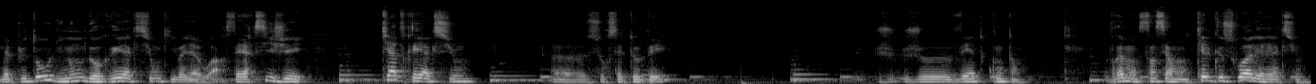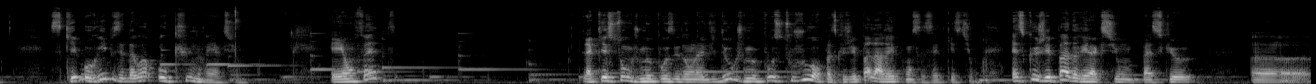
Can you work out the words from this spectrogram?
mais plutôt du nombre de réactions qu'il va y avoir. C'est-à-dire que si j'ai quatre réactions euh, sur cet EP, je, je vais être content. Vraiment, sincèrement, quelles que soient les réactions. Ce qui est horrible, c'est d'avoir aucune réaction. Et en fait, la question que je me posais dans la vidéo, que je me pose toujours, parce que j'ai pas la réponse à cette question. Est-ce que j'ai pas de réaction parce que euh,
